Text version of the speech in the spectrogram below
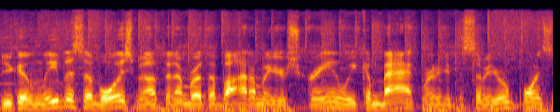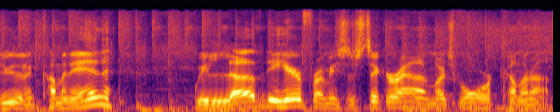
you can leave us a voicemail at the number at the bottom of your screen. We come back. We're going to get to some of your points of view that are coming in. We love to hear from you, so stick around. Much more coming up.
